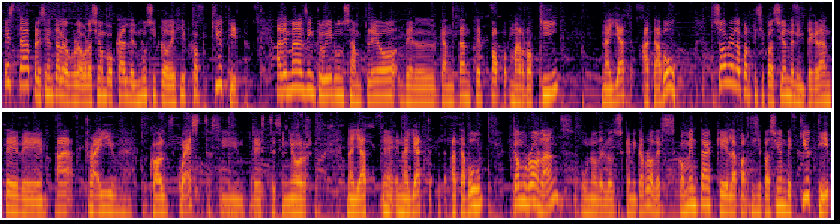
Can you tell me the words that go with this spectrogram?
Esta presenta la colaboración vocal del músico de hip hop Q-Tip, además de incluir un sampleo del cantante pop marroquí Nayat Atabou, sobre la participación del integrante de A Tribe Called Quest, así de este señor Nayat, eh, Atabou, Tom Roland, uno de los Chemical Brothers, comenta que la participación de Q-Tip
